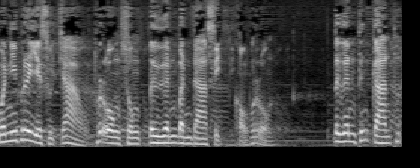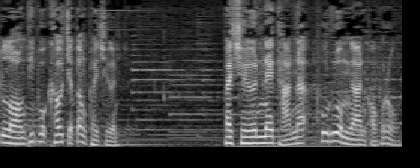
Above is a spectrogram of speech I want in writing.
วันนี้พระเยซูเจ้าพระองค์ทรงเตือนบรรดาสิทธิ์ของพระองค์ เตือนถึงการทดลองที่พวกเขาจะต้องเผชิญ เผชิญในฐานะผู้ร่วมงานของพระองค์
